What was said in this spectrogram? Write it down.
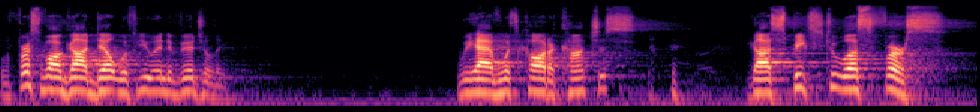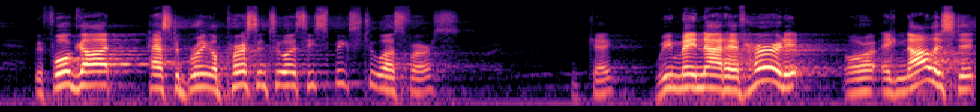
well, first of all, God dealt with you individually. We have what's called a conscience God speaks to us first. Before God has to bring a person to us, He speaks to us first. Okay? We may not have heard it or acknowledged it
